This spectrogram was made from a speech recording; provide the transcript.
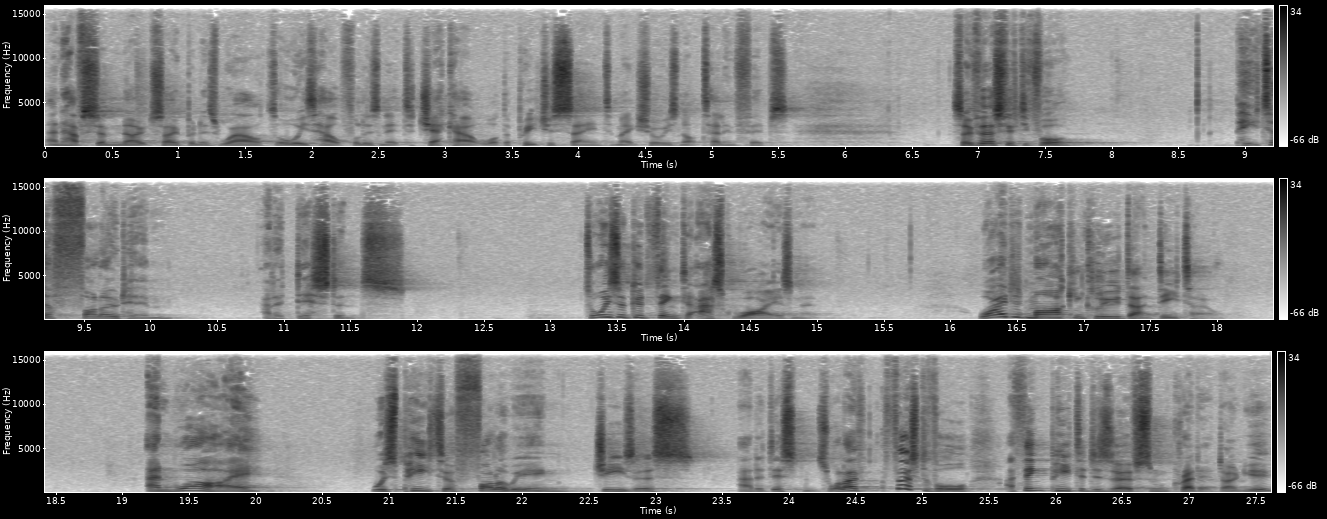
And have some notes open as well. It's always helpful, isn't it, to check out what the preacher's saying to make sure he's not telling fibs. So, verse 54 Peter followed him at a distance. It's always a good thing to ask why, isn't it? Why did Mark include that detail? And why was Peter following Jesus at a distance? Well, I've, first of all, I think Peter deserves some credit, don't you?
